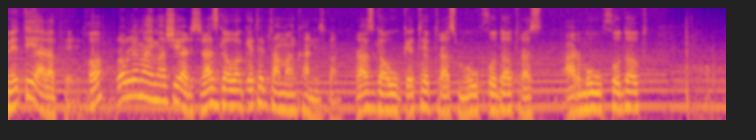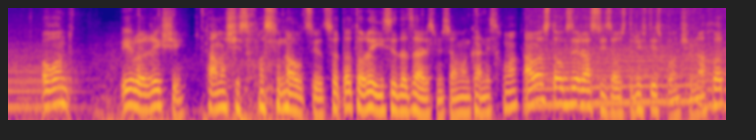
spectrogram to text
მეტი არაფერი, ხო? პრობლემა იმაში არის, რას გავაკეთებთ ამ მანქანისგან? რას გავუკეთებთ, რას მოუხოდავთ, რას არ მოუხოდავთ? ოღონდ პირველ რიგში თამაშის ხმას უნდა უწიოთ, ცოტა თორე ისედაც არის მის ამ მანქანის ხმა. აბა სტოკზე რას იზავს დრიფტის პონჩი, ნახოთ?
